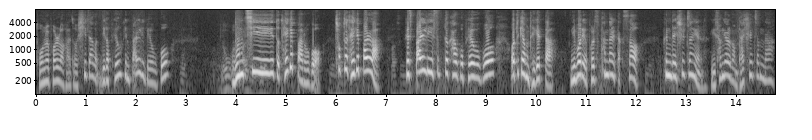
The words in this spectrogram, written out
돈을 벌러 가서 시작은 네가 배우긴 빨리 배우고 눈치도 되게 빠르고 촉도 되게 빨라. 그래서 빨리 습득하고 배우고 어떻게 하면 되겠다. 네 머리에 벌써 판단이 딱 서. 근데 실정일 이 3개월 가면 다 실정나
